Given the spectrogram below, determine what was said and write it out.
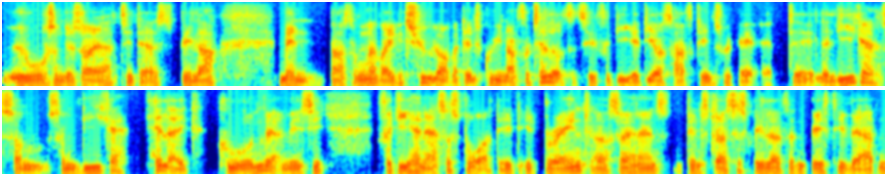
euro, som det så er, til deres spillere. Men Barcelona var ikke i tvivl om, at den skulle de nok få tilladelse til, fordi at de også har haft indtryk af, at øh, La Liga som, som liga heller ikke kunne undvære Messi, fordi han er så stort et, et brand, og så er han den største spiller, altså den bedste i verden.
